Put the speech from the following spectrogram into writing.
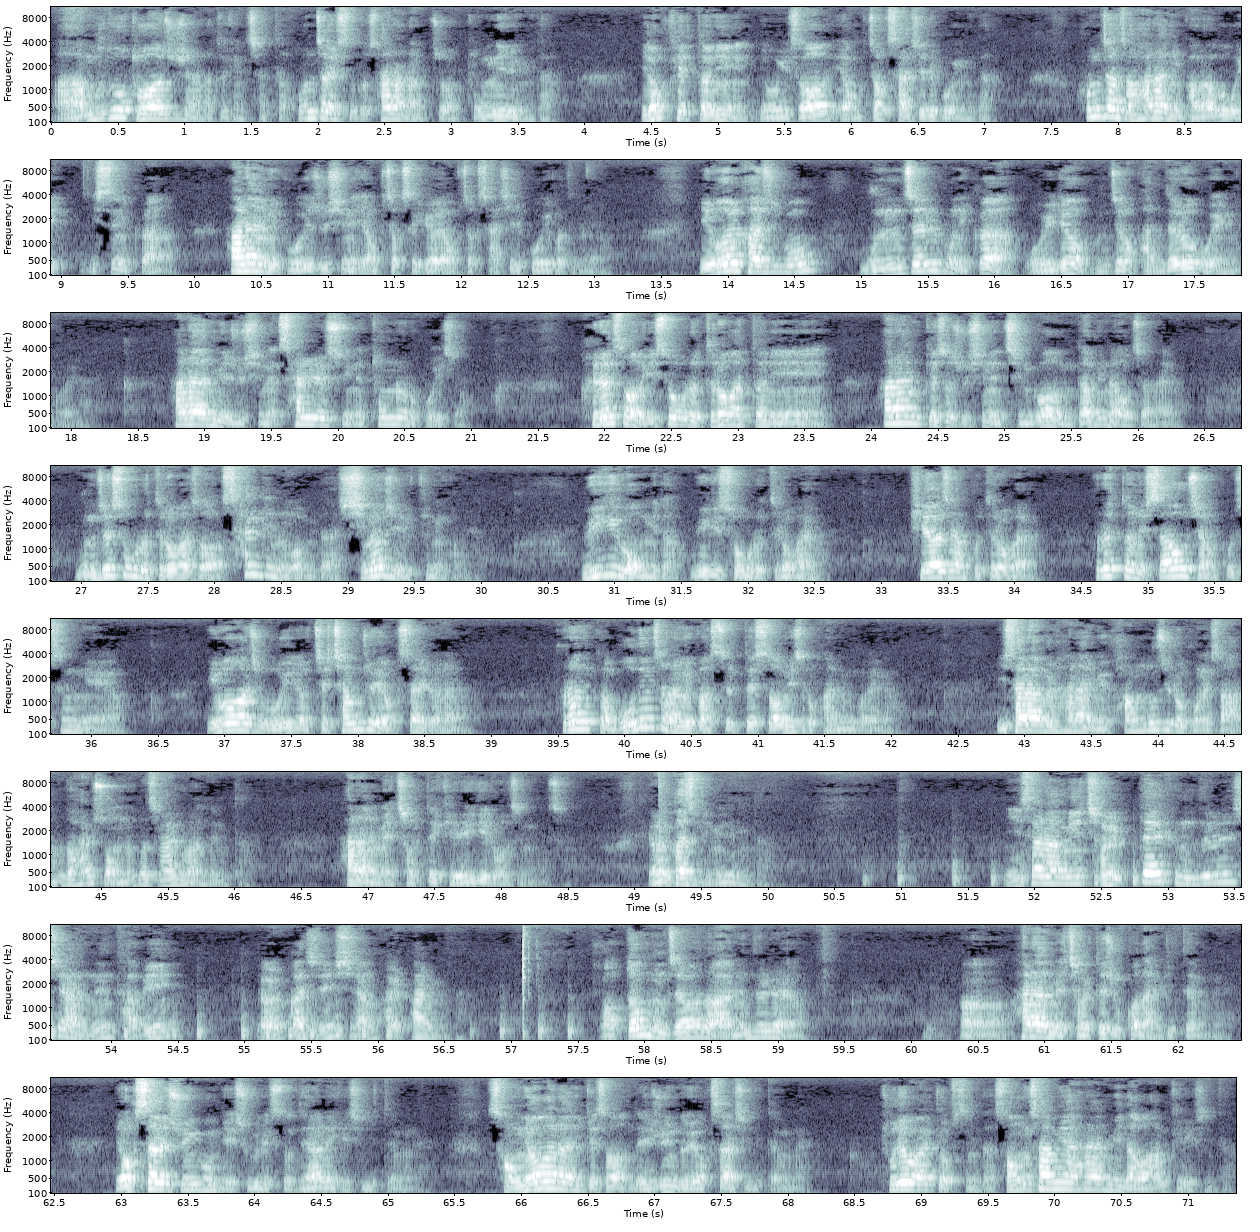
아무도 도와주지 않아도 괜찮다. 혼자 있어도 살아남죠. 독립입니다. 이렇게 했더니 여기서 영적 사실이 보입니다. 혼자서 하나님 바라보고 있, 있으니까 하나님이 보여주시는 영적 세계와 영적 사실이 보이거든요. 이걸 가지고 문제를 보니까 오히려 문제가 반대로 보이는 거예요. 하나님이 주시는 살릴 수 있는 통로로 보이죠. 그래서 이 속으로 들어갔더니 하나님께서 주시는 증거와 응답이 나오잖아요. 문제 속으로 들어가서 살리는 겁니다. 시너지 일으키는 거예요. 위기가 옵니다. 위기 속으로 들어가요. 피하지 않고 들어가요. 그랬더니 싸우지 않고 승리해요. 이거 가지고 오히려 재창조의 역사 일어나요. 그러니까 모든 사람이 봤을 때 서밋으로 가는 거예요. 이 사람을 하나님이 황무지로 보내서 아무도 할 수 없는 것을 하게 만듭니다. 하나님의 절대 계획이 이루어지는 거죠. 열 가지 비밀입니다. 이 사람이 절대 흔들리지 않는 답이 열 가지 신앙 발판입니다. 어떤 문제와도 안 흔들려요. 어, 하나님의 절대 주권 알기 때문에 역사의 주인공 예수 그리스도 내 안에 계시기 때문에 성령 하나님께서 내 주인도 역사하시기 때문에 두려워할 게 없습니다. 성삼위 하나님이 나와 함께 계신다.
